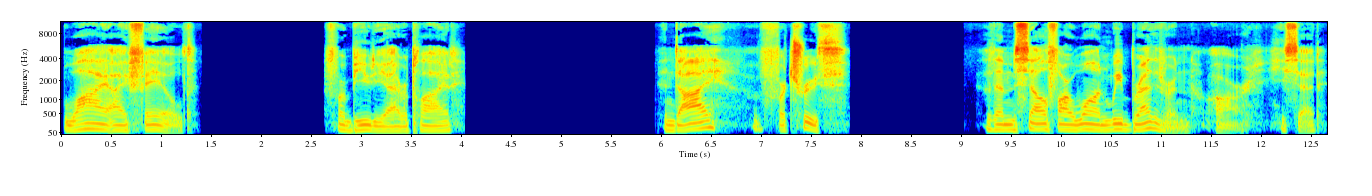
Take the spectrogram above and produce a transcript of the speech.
why I failed. For beauty, I replied and I for truth. Themself are one, we brethren are, he said.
